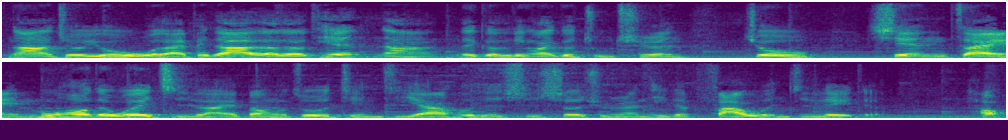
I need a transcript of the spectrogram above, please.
那就由我来陪大家聊聊天，那那个另外一个主持人就。先在幕后的位置来帮我做剪辑啊，或者是社群软体的发文之类的。好，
